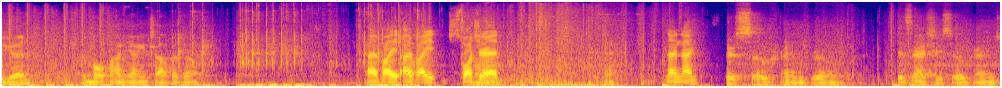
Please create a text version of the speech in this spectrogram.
You good? They're both on you. I can chop it though. I fight. I have height. Just watch your head. Nine nine. They're so cringe, bro. It's actually so cringe.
